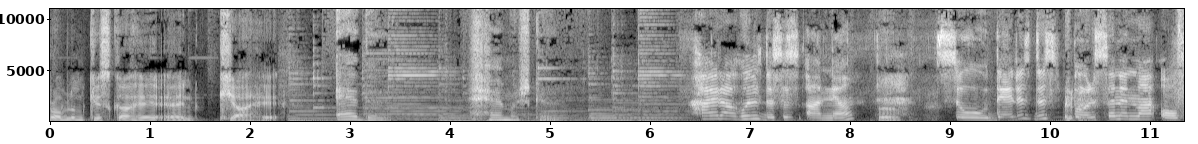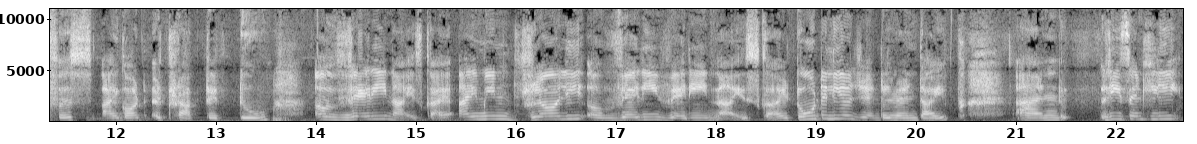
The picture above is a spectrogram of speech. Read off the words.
प्रॉब्लम किसका है एंड क्या है? Ae Dil Hai Mushkil. Hi Rahul this is Aanya so there is this person in my office I got attracted to a very nice guy I mean really a very very nice guy totally a gentleman type And recently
